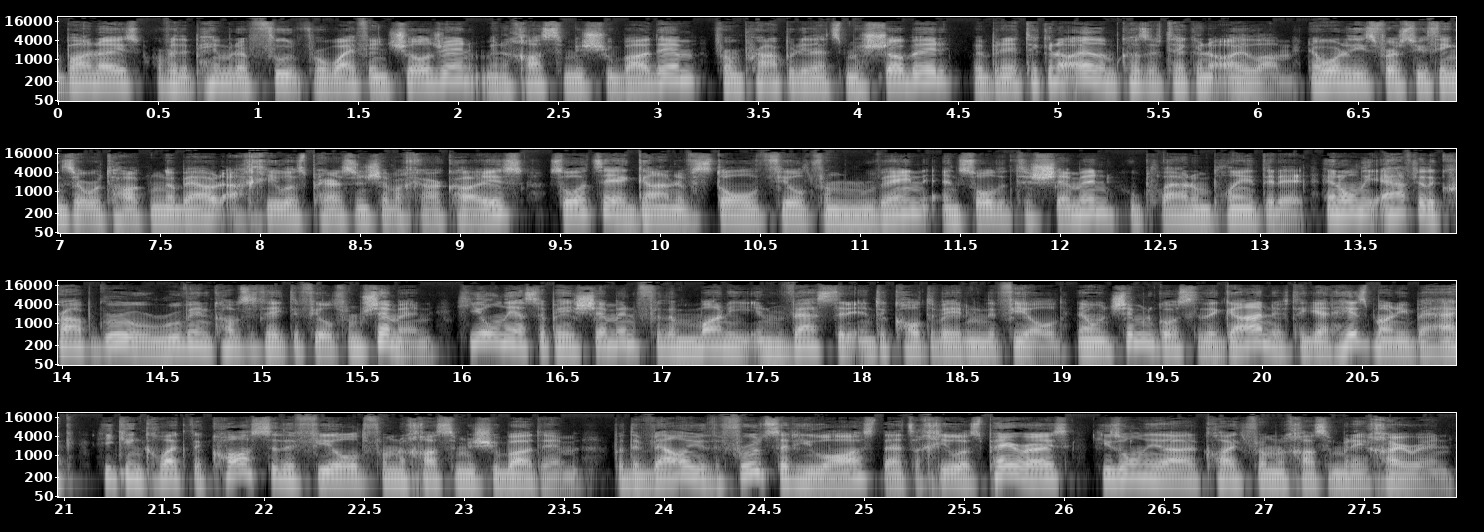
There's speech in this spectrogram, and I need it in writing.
abanais, or for the payment of food for wife and children, minchasim mishubadim, from property that's mishobed, mibnei tekin oilam, because of tekin oilam. Now, what are these first two things that we're talking about? Achilas peiros and shevach. So let's say a Ganav stole field from Ruvain and sold it to Shimon, who plowed and planted it. And only after the crop grew, Ruvain comes to take the field from Shimon. He only has to pay Shimon for the money invested into cultivating the field. Now, when Shimon goes to the Ganav to get his money back, he can collect the cost of the field from Nechasim Mishubadim. But the value of the fruits that he lost, that's Achilas Peres, he's only allowed to collect from Nechasim B'nei.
